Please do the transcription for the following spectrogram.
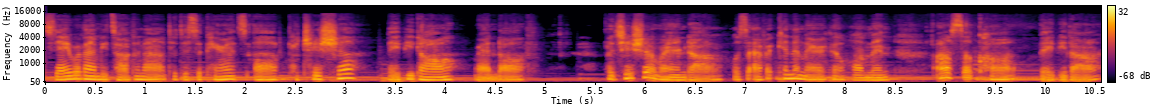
Today we're going to be talking about the disappearance of Patricia Baby Doll Randolph. Patricia Randolph was an African American woman, also called Baby Doll,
